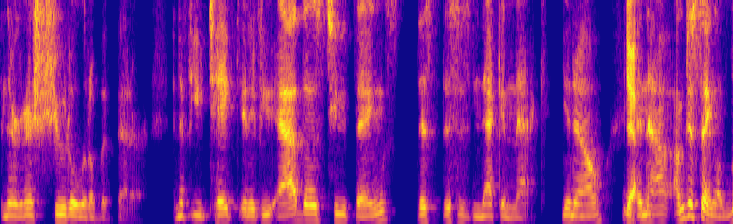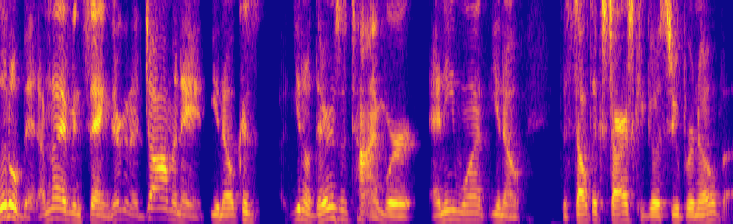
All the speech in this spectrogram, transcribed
and they're going to shoot a little bit better. And if you take and if you add those two things, this this is neck and neck, you know. Yeah. And now I'm just saying a little bit. I'm not even saying they're going to dominate, you know, because you know there's a time where anyone, you know, the Celtic Stars could go supernova.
